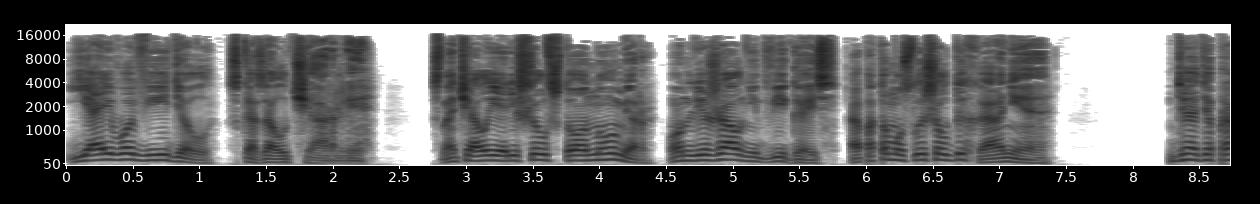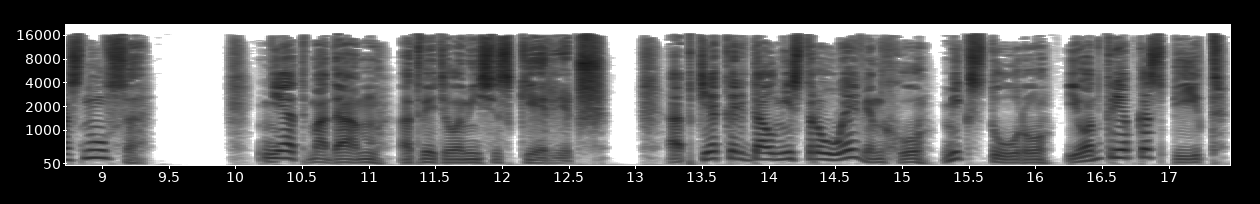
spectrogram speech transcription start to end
«Я его видел», — сказал Чарли. «Сначала я решил, что он умер. Он лежал, не двигаясь, а потом услышал дыхание». «Дядя проснулся?» «Нет, мадам», — ответила миссис Керридж. Аптекарь дал мистеру Уэвенху микстуру, и он крепко спит».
